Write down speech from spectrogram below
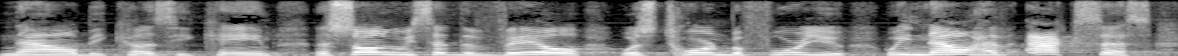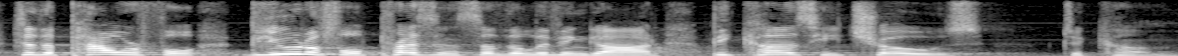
now because he came. The song we said, The veil was torn before you. We now have access to the powerful, beautiful presence of the living God because he chose to come.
